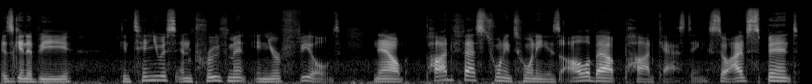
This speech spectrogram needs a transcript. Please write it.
is going to be continuous improvement in your field. Now, PodFest 2020 is all about podcasting. So I've spent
